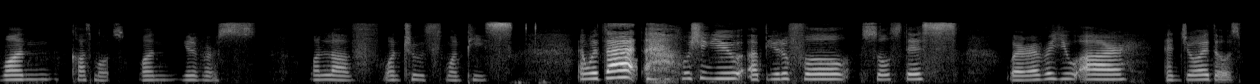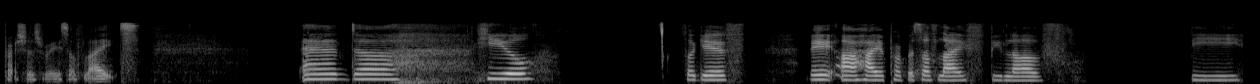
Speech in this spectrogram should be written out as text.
one cosmos, one universe, one love, one truth, one peace. And with that, wishing you a beautiful solstice wherever you are. Enjoy those precious rays of light. And uh, heal, forgive. May our higher purpose of life be love, be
